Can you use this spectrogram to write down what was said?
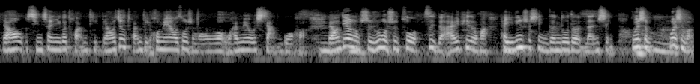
然后形成一个团体。然后这个团体后面要做什么，我我还没有想过哈。然后第二个是，如果是做自己的 IP 的话，它一定是吸引更多的男性。为什么？为什么？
